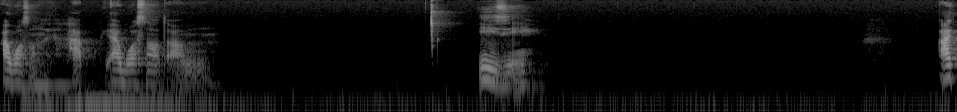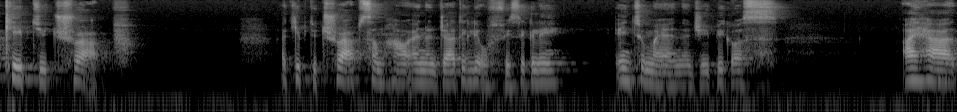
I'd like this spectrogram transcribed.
I wasn't happy. I was not um, easy. I kept you trapped. I kept you trapped somehow energetically or physically. into my energy because I had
